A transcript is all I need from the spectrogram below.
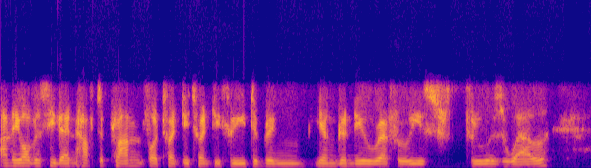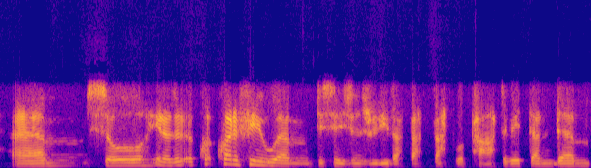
and they obviously then have to plan for 2023 to bring younger new referees through as well. Um, so you know, there are quite a few um, decisions really that, that that were part of it, and um,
